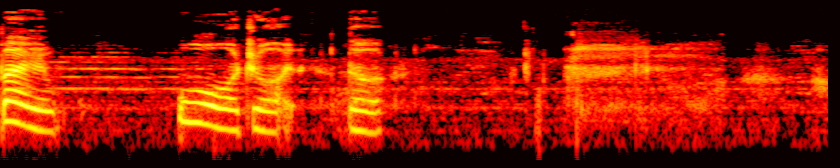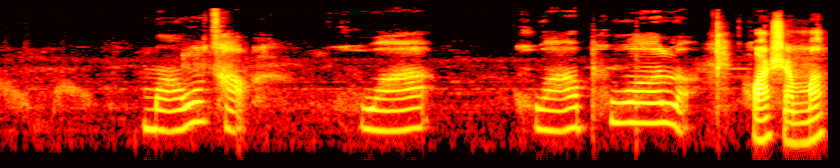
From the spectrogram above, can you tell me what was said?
被握着的茅草滑。滑坡了，滑什么？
